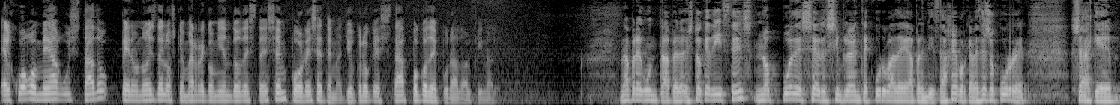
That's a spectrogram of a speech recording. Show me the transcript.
el juego me ha gustado, pero no es de los que más recomiendo de este Essen por ese tema. Yo creo que está poco depurado al final. Una pregunta, pero esto que dices no puede ser simplemente curva de aprendizaje, porque a veces ocurre. O sea, que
